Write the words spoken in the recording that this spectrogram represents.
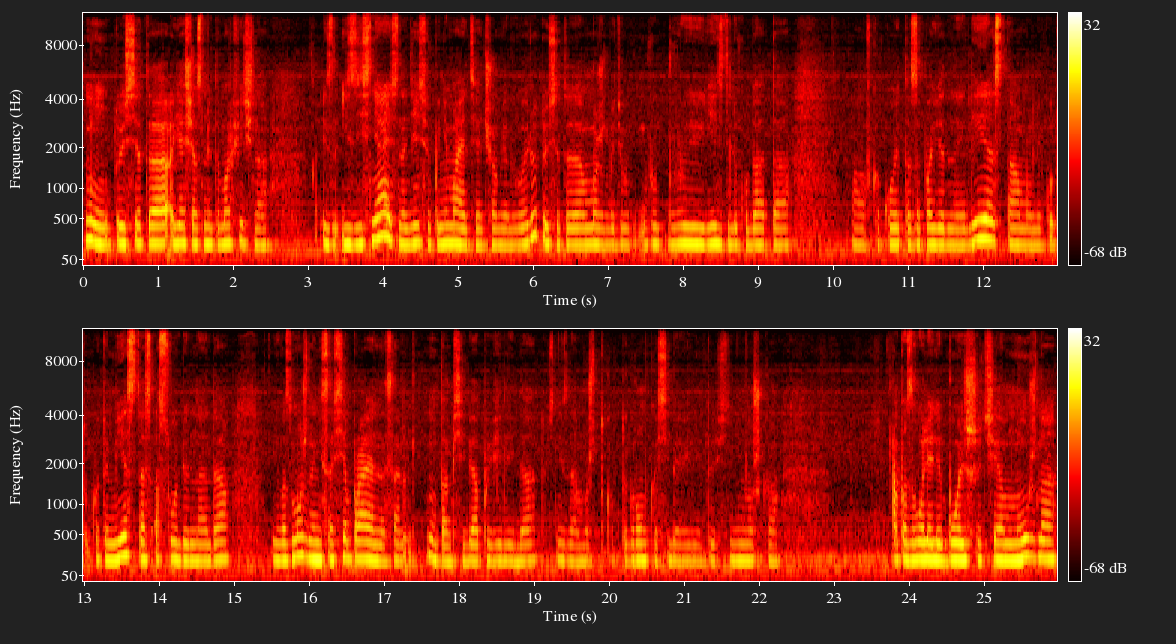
Ну, то есть это я сейчас метаморфично из, изъясняюсь, надеюсь, вы понимаете, о чем я говорю. То есть это, может быть, вы, вы ездили куда-то э, в какой-то заповедный лес там или какое-то место особенное, да, и, возможно, не совсем правильно сами, ну, там себя повели, да, то есть, не знаю, может, как-то громко себя вели, то есть немножко а позволили больше, чем нужно,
